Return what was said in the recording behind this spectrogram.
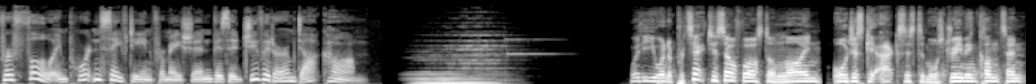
For full important safety information, visit juvederm.com. Whether you want to protect yourself whilst online or just get access to more streaming content,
